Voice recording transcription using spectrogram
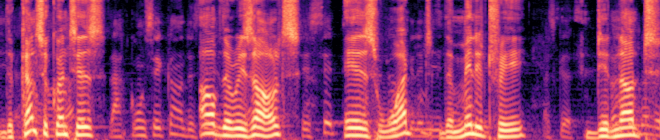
the consequences of the results is what the military did not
